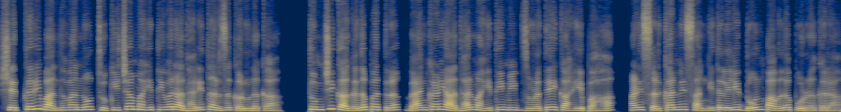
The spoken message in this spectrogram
शेतकरी बांधवांनो चुकीच्या माहितीवर आधारित अर्ज करू नका. तुमची कागदपत्र बँक आणि आधार माहिती नीट जुळते का हे पहा आणि सरकारने सांगितलेली दोन पावलं पूर्ण करा.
